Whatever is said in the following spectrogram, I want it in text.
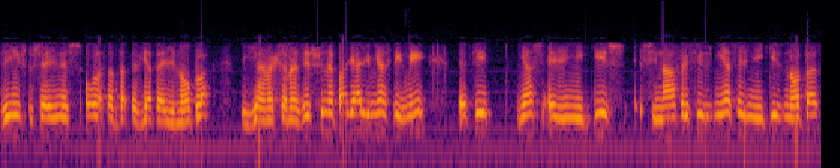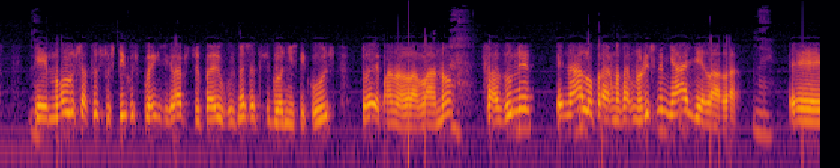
δίνει στους Έλληνες όλα αυτά τα παιδιά τα ελληνόπλα για να ξαναζήσουν πάλι άλλη μια στιγμή έτσι, μιας ελληνικής συνάθρησης, μιας ελληνικής νότας και με όλους αυτούς τους στίχους που έχεις γράψει τους υπέροχους μέσα τους συγκλονιστικούς, το επαναλαμβάνω, θα δούνε ένα άλλο πράγμα, θα γνωρίσουν μια άλλη Ελλάδα. Ναι. Ε,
